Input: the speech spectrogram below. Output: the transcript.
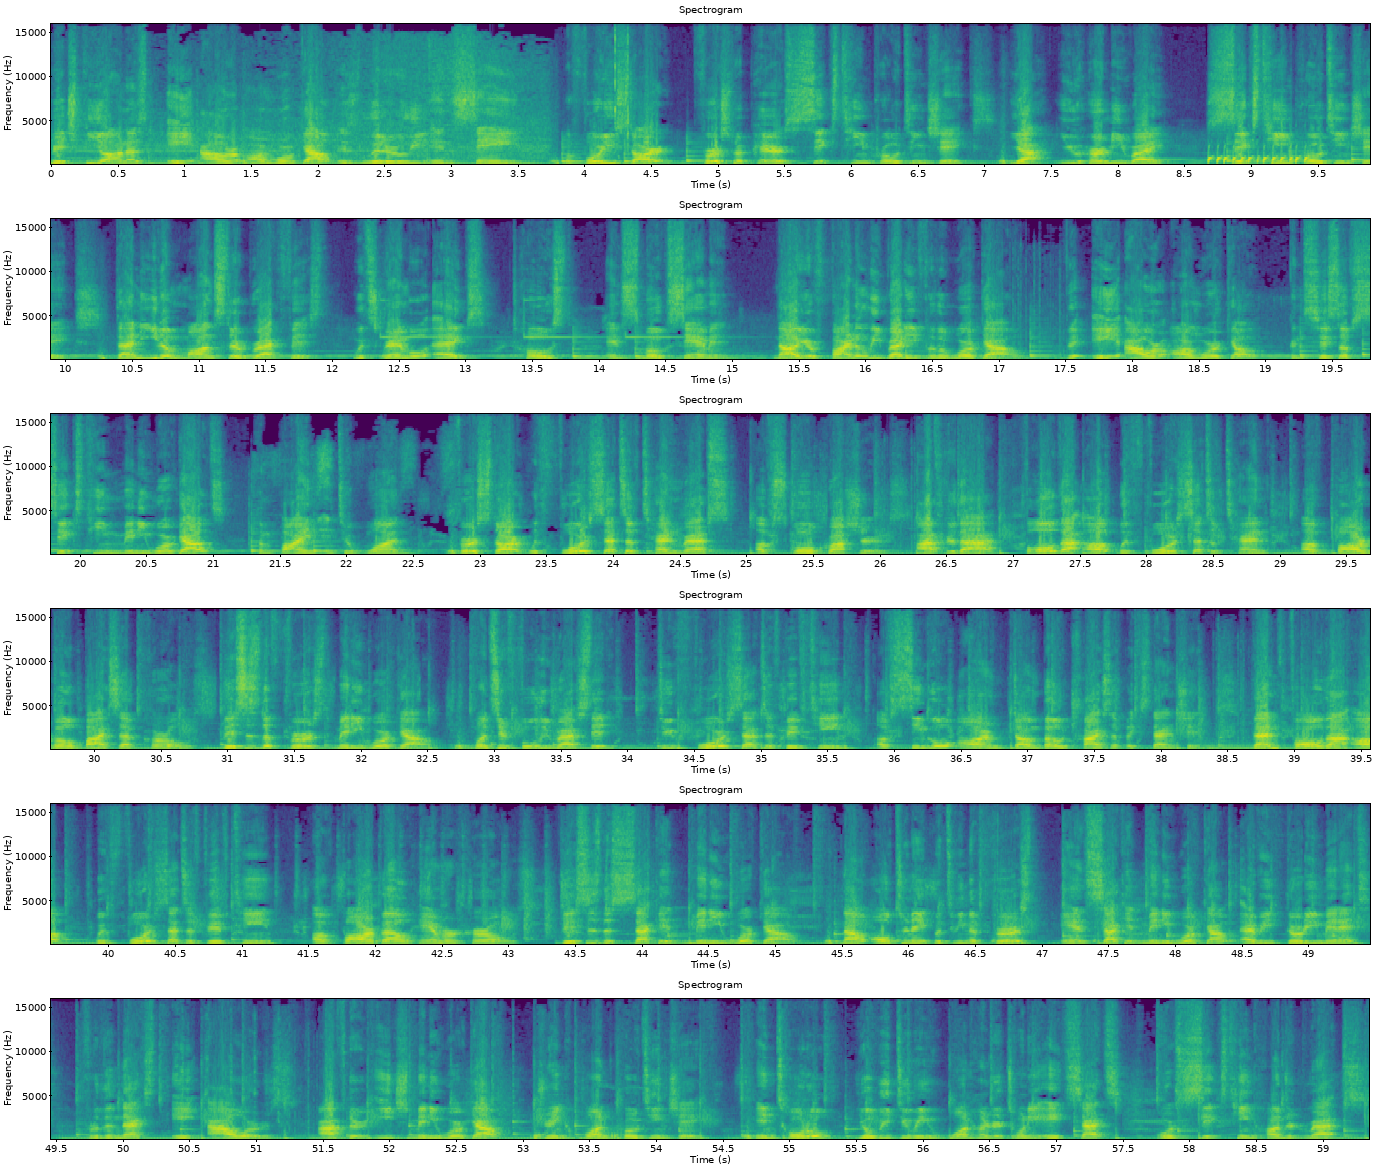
Rich Piana's 8 hour arm workout is literally insane. Before you start, first prepare 16 protein shakes. Yeah, you heard me right. 16 protein shakes. Then eat a monster breakfast with scrambled eggs, toast, and smoked salmon. Now you're finally ready for the workout. The 8 hour arm workout consists of 16 mini workouts combined into one. First start with 4 sets of 10 reps of skull crushers. After that, follow that up with 4 sets of 10 of barbell bicep curls. This is the first mini workout. Once you're fully rested, do 4 sets of 15 of single arm dumbbell tricep extensions. Then follow that up with 4 sets of 15 of barbell hammer curls. This is the second mini workout. Now alternate between the first and second mini workout every 30 minutes for the next 8 hours. After each mini workout, drink one protein shake. In total, you'll be doing 128 sets or 1600 reps.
